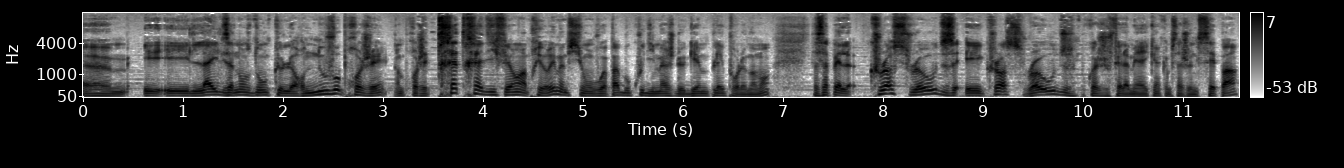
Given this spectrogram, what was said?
euh, et, là, ils annoncent donc leur nouveau projet, un projet très très différent a priori, même si on voit pas beaucoup d'images de gameplay pour le moment. Ça s'appelle Crossroads et Crossroads, pourquoi je fais l'américain comme ça, je ne sais pas,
